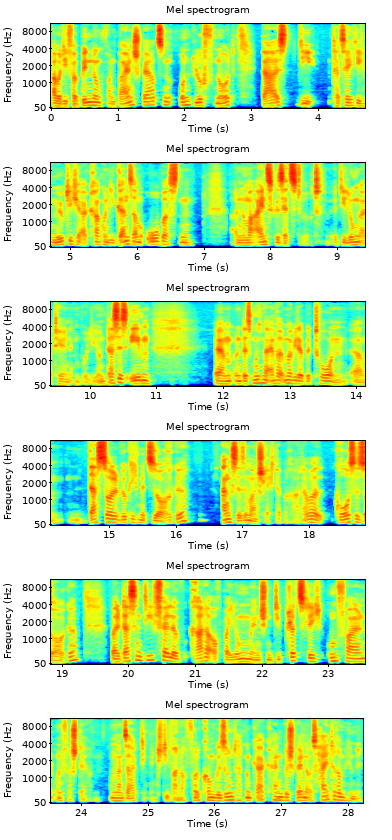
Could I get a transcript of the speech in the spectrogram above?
Aber die Verbindung von Beinschmerzen und Luftnot, da ist die tatsächlich mögliche Erkrankung, die ganz am obersten an Nummer eins gesetzt wird, die Lungenarterienembolie. Und das ist eben ähm, und das muss man einfach immer wieder betonen. Ähm, das soll wirklich mit Sorge, Angst ist immer ein schlechter Berater, aber große Sorge, weil das sind die Fälle, gerade auch bei jungen Menschen, die plötzlich umfallen und versterben. Und man sagt, die Mensch, die waren noch vollkommen gesund, hatten gar keine Beschwerden aus heiterem Himmel.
